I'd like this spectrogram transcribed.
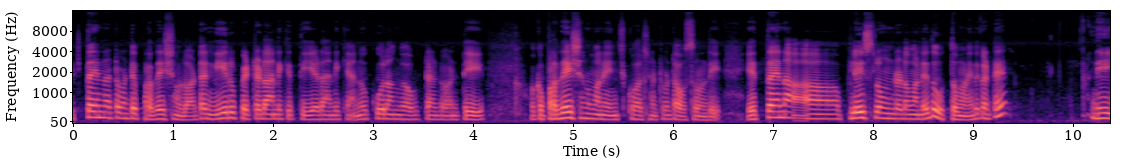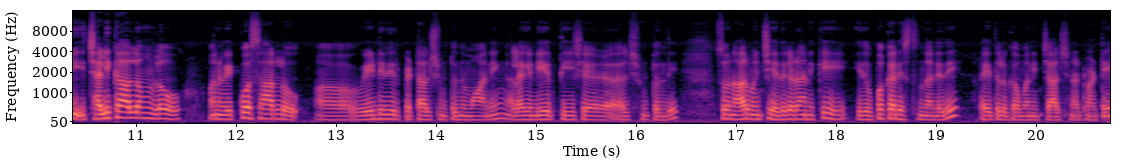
ఎత్తైనటువంటి ప్రదేశంలో అంటే నీరు పెట్టడానికి తీయడానికి అనుకూలంగా ఉన్నటువంటి ఒక ప్రదేశం మనం ఎంచుకోవాల్సినటువంటి అవసరం ఉంది. ఎత్తైన ప్లేస్లో ఉండడం అనేది ఉత్తమం. ఎందుకంటే నీ చలికాలంలో మనం ఎక్కువ సార్లు వేడి నీరు పెట్టాల్సి ఉంటుంది మార్నింగ్ అలాగే నీరు తీసేయాల్సి ఉంటుంది. సో నారు మంచి ఎదగడానికి ఇది ఉపకరిస్తుంది అనేది రైతులు గమనించాల్సినటువంటి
